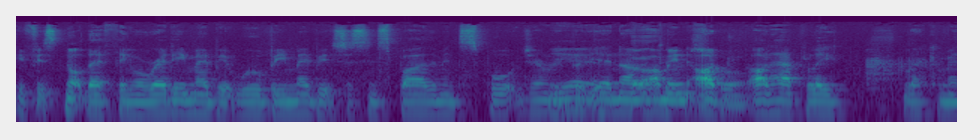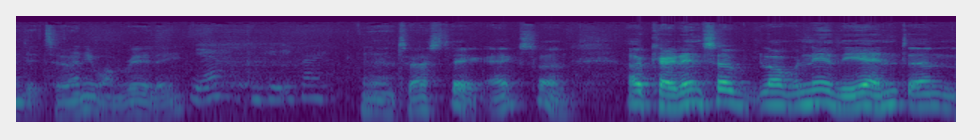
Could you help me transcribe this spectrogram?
if it's not their thing already, maybe it will be. Maybe it's just inspire them into sport generally. but Yeah, yeah, no, I mean, I'd. I'd happily recommend it to anyone really. Yeah, completely agree. Fantastic, excellent. Okay, then, so like we're near the end, and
